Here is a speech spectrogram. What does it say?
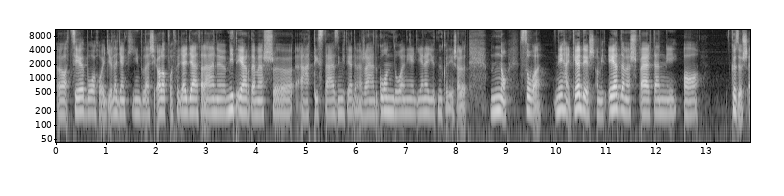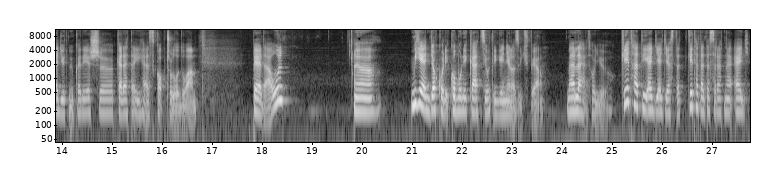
a célból, hogy legyen kiindulási alapot, hogy egyáltalán mit érdemes ö, áttisztázni, mit érdemes át gondolni egy ilyen együttműködés előtt. No, szóval néhány kérdés, amit érdemes feltenni a közös együttműködés kereteihez kapcsolódóan. Például milyen gyakori kommunikációt igényel az ügyfél. Mert lehet, hogy ő két heti egy egyeztet, két hetente szeretne egy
